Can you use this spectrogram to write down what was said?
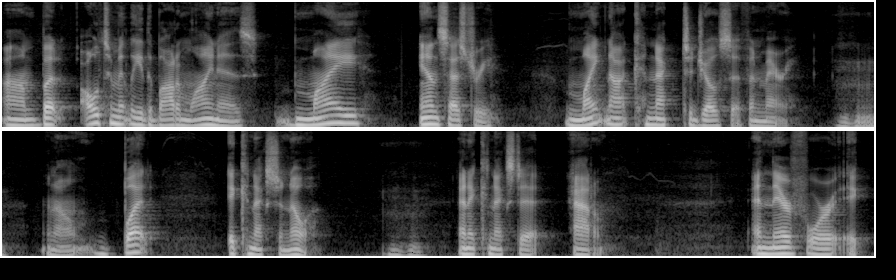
Um, but ultimately, the bottom line is my ancestry might not connect to Joseph and Mary. You know, but it connects to Noah, and it connects to Adam, and therefore it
